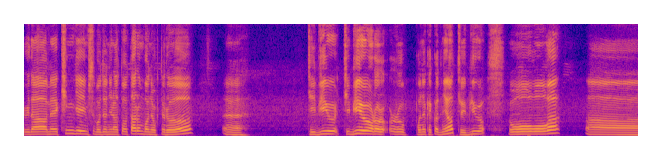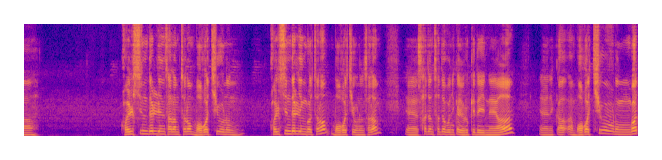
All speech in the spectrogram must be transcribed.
그 다음에 킹제임스 버전이나 또 다른 번역들은, 예, 디뷰 디뷰어로 번역했거든요. 디뷰어가 아, 걸신 들린 사람처럼 먹어치우는 걸신 들린 것처럼 먹어치우는 사람 예, 사전 찾아보니까 이렇게 돼 있네요. 예, 그러니까 아, 먹어치우는 것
